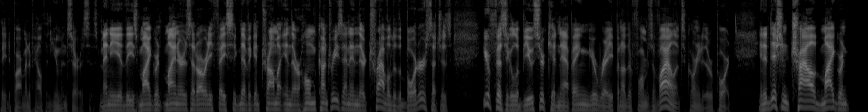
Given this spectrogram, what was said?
the Department of Health and Human Services. Many of these migrant minors had already faced significant trauma in their home countries and in their travel to the border, such as your physical abuse, your kidnapping, your rape, and other forms of violence, according to the report. In addition, child migrant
